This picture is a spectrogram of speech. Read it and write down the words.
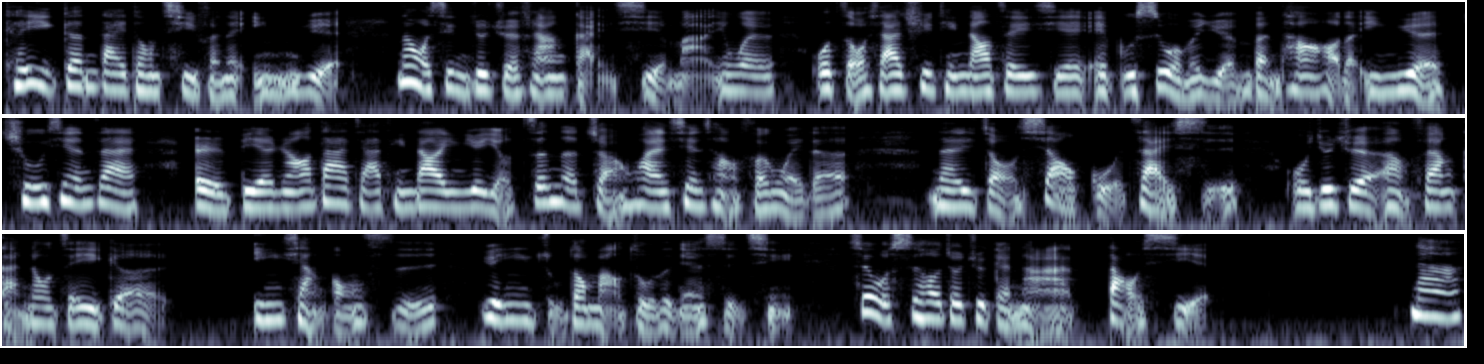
可以更带动气氛的音乐，那我心里就觉得非常感谢嘛，因为我走下去听到这一些，诶，不是我们原本套好的音乐出现在耳边，然后大家听到音乐有真的转换现场氛围的那一种效果在时，我就觉得嗯非常感动，这一个音响公司愿意主动帮我做这件事情，所以我事后就去跟他道谢。那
